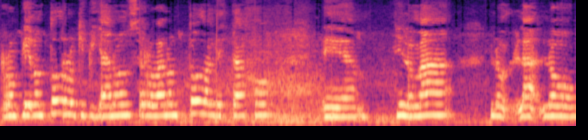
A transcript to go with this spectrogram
rompieron todo lo que pillaron, se robaron todo al destajo. Eh, y lo más, lo, lo,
